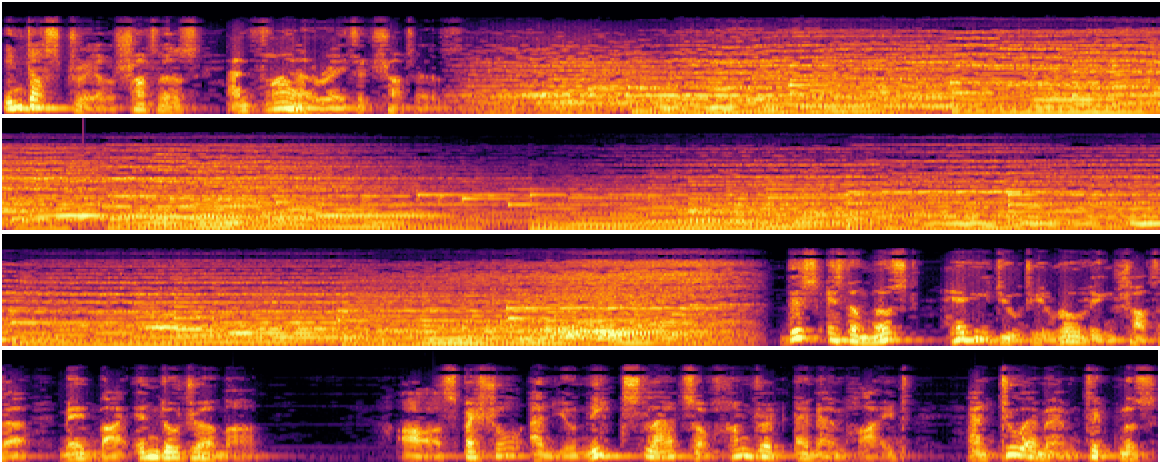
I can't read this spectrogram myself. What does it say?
industrial shutters and fire-rated shutters. This is the most heavy-duty rolling shutter made by Indogerma. Our special and unique slats of 100 mm height and 2 mm thickness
